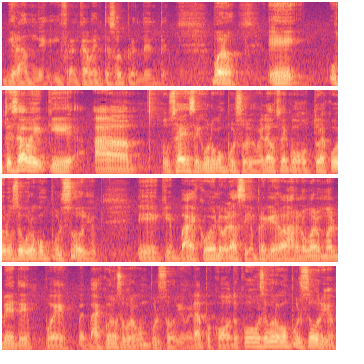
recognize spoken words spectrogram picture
grande y francamente sorprendente. Bueno, eh, usted sabe que a, usa el seguro compulsorio, ¿verdad? O sea, cuando tú vas a escoger un seguro compulsorio, eh, que vas a escogerlo, ¿verdad? Siempre que vas a renovar un marbete, pues vas a escoger un seguro compulsorio, ¿verdad? Pues cuando tú escoges un seguro compulsorio,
